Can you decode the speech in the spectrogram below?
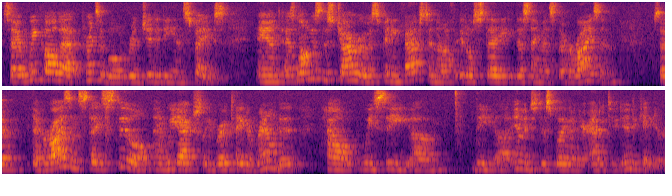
So we call that principle rigidity in space. And as long as this gyro is spinning fast enough, it'll stay the same as the horizon. So the horizon stays still and we actually rotate around it how we see um, the uh, image displayed on your attitude indicator.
